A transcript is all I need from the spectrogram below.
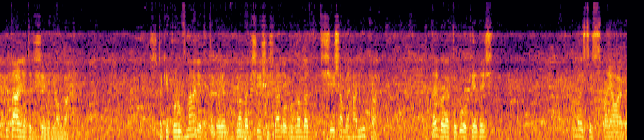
Kapitalnie to dzisiaj wygląda takie porównanie do tego, jak wygląda dzisiejszy świat, jak wygląda dzisiejsza mechanika, do tego, jak to było kiedyś, no to jest coś wspaniałego.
